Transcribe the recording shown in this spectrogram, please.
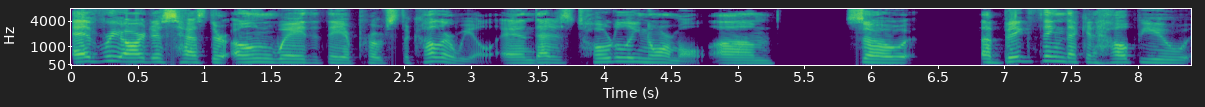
Every artist has their own way that they approach the color wheel, and that is totally normal. Um, so, a big thing that can help you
